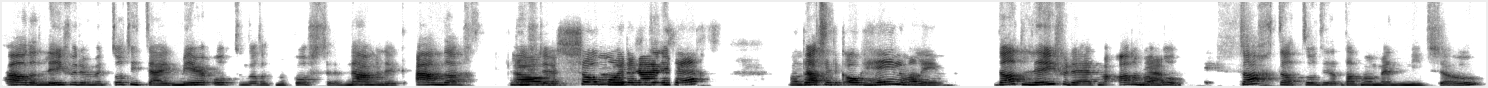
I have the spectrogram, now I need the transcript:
verhaal dat leverde me tot die tijd meer op dan dat het me kostte. Namelijk aandacht, liefde. oh, dat is zo mooi dat je dit zegt. Want daar Dat- zit ik ook helemaal in. Dat leverde het me allemaal Ja. op. Ik zag dat tot dat moment niet zo.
